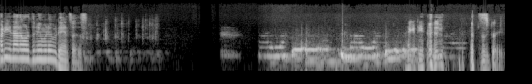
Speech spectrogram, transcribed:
How do you not know what the Numa Numa dance is? It- this is great.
